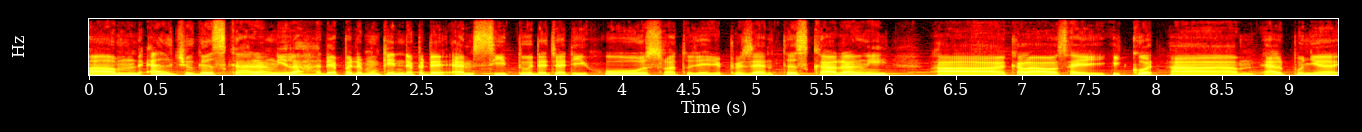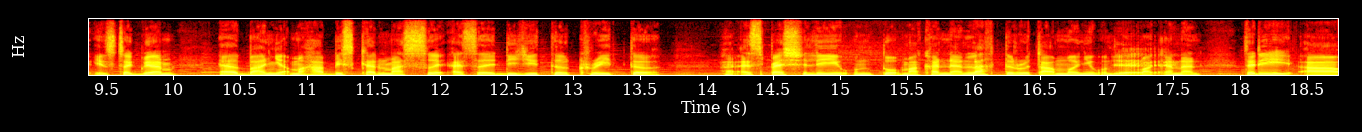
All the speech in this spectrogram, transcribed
Um, L juga sekarang ni lah daripada mungkin daripada MC tu dah jadi host, lepas tu jadi presenter sekarang ni. Uh, kalau saya ikut um, L punya Instagram, L banyak menghabiskan masa as a digital creator. Especially untuk makanan lah terutamanya untuk Yeah. makanan. Jadi uh,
